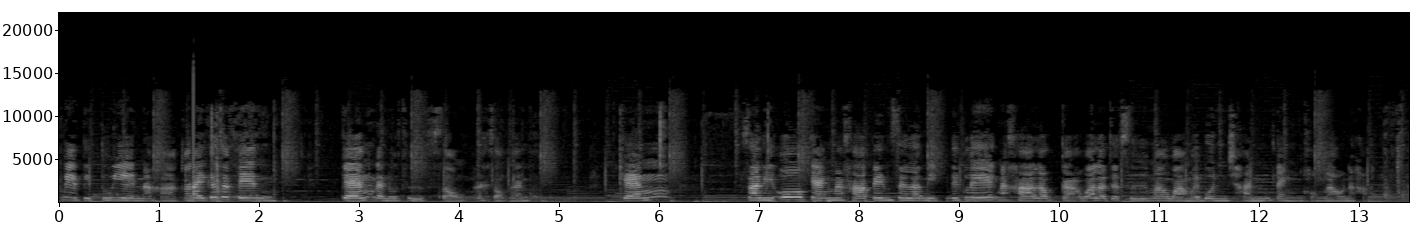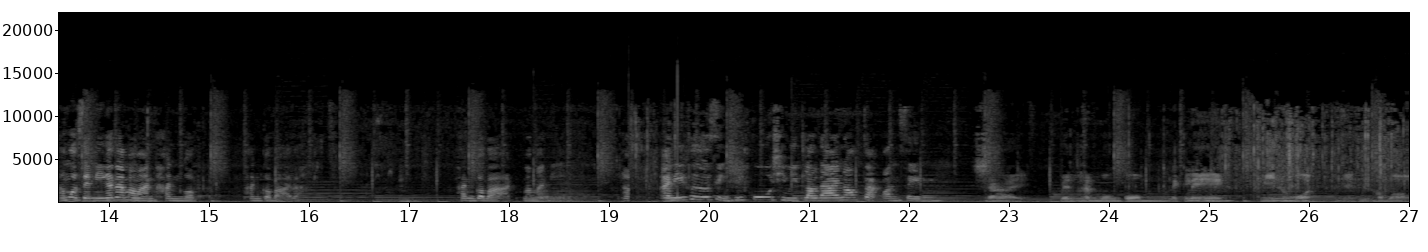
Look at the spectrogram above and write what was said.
กเนตติดตู้เย็นนะคะก็ไอก็จะเป็นแก๊งแต่หนูถือสองอะสองอัน แก๊งซาริโอแก๊งนะคะ เป็นเซรามิกเล็กๆนะคะ เรากะว่าเราจะซื้อมาวางไว้บนชั้นแต่งของเรานะคะ ทั้งหมดเซตนี้ก็จะประมาณพันกว่าพันกว่าบาทอะอืมพันกว่าบาทประมาณนี้ อันนี้คือสิ่งที่กู้ชีวิตเราได้นอกจากออนเซ็นใช่ เป็นแผ่นวงกลมเล็กๆ มีทั้งหมดอย่างที่เขาบอก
